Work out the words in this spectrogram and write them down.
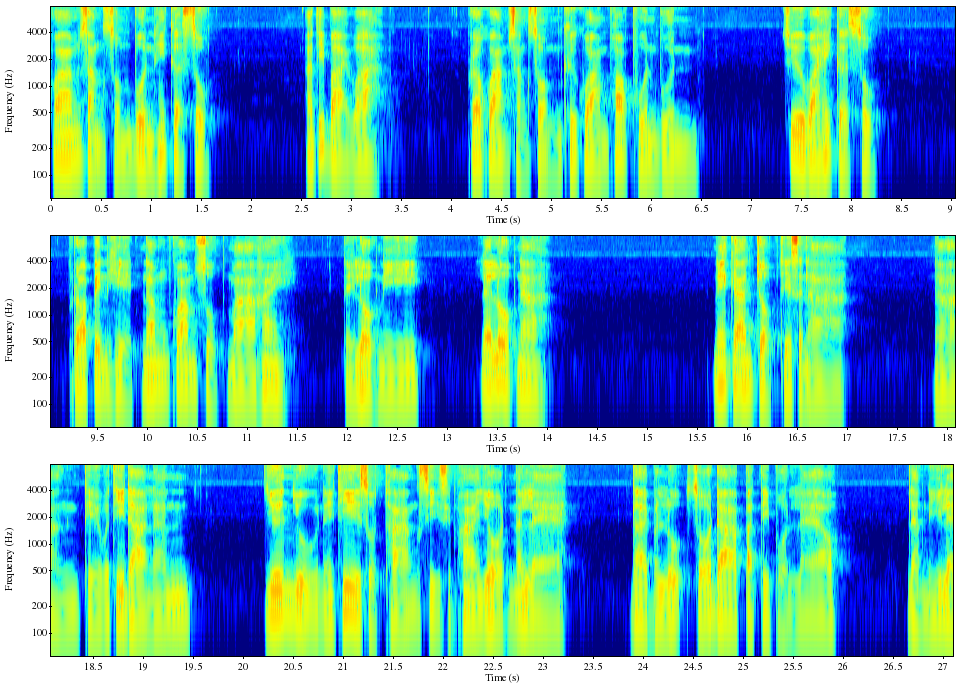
ความสั่งสมบุญให้เกิดสุข อธิบายว่า เพราะความสั่งสมคือความพอกพูนบุญ ชื่อว่าให้เกิดสุข เพราะเป็นเหตุนำความสุขมาให้ ในโลกนี้ และโลกหน้า ในการจบเทศนา นางเทวธิดานั้น ยืนอยู่ในที่สุดทาง 45 โยชน์นั่นแล ได้บรรลุโสดาปติผลแล้ว ดังนี้แล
